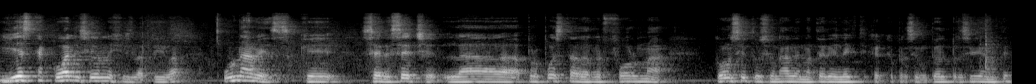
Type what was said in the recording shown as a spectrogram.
Y esta coalición legislativa, una vez que se deseche la propuesta de reforma constitucional en materia eléctrica que presentó el presidente,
